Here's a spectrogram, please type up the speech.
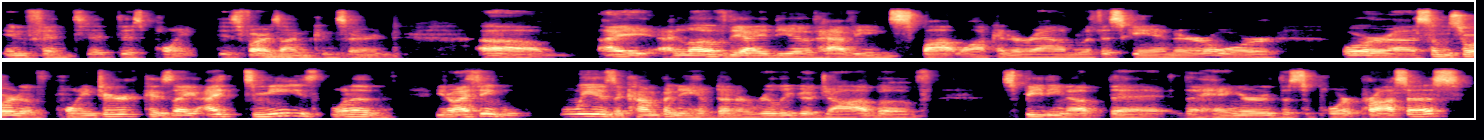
infant at this point, as far as I'm concerned. Um, I I love the idea of having spot walking around with a scanner or or uh, some sort of pointer because like I to me one of you know I think we as a company have done a really good job of speeding up the the hanger the support process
